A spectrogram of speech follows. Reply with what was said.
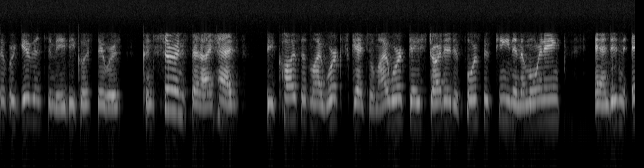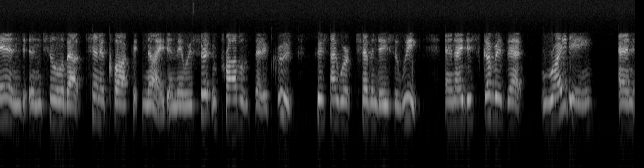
that were given to me because there were concerns that I had because of my work schedule. My work day started at 4:15 in the morning and didn't end until about 10 o'clock at night. And there were certain problems that accrued because I worked seven days a week. And I discovered that writing and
